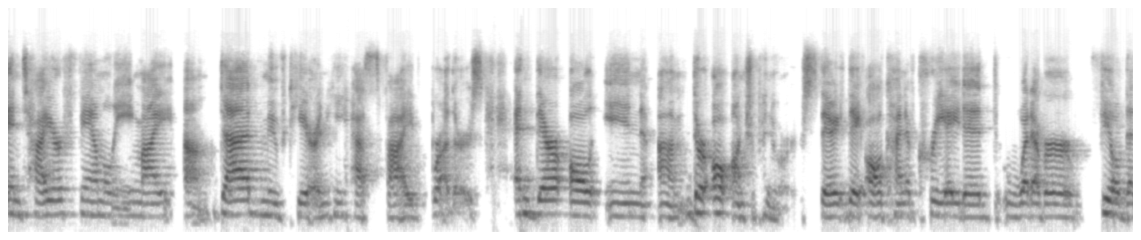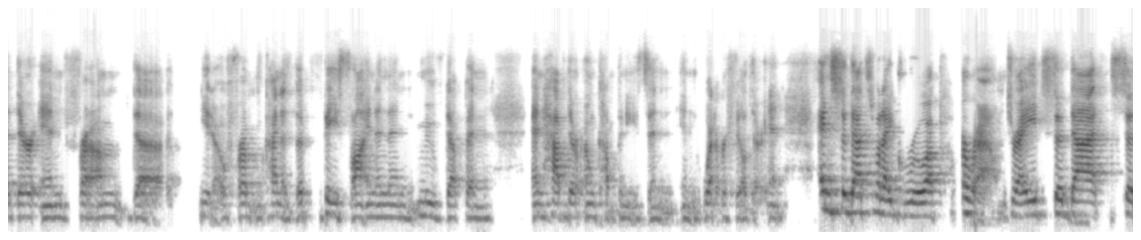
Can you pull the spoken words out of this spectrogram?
entire family my um, dad moved here and he has five brothers and they're all in um, they're all entrepreneurs. They they all kind of created whatever field that they're in from the you know from kind of the baseline and then moved up and and have their own companies in in whatever field they're in. And so that's what i grew up around right? So that so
